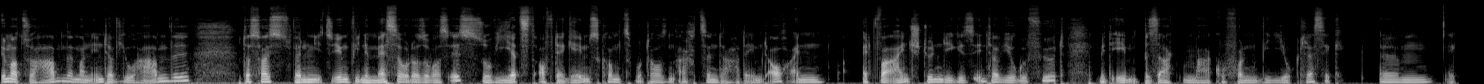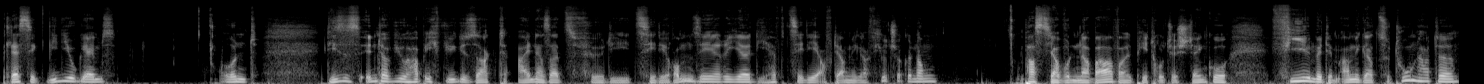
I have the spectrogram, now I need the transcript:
immer zu haben, wenn man ein Interview haben will. Das heißt, wenn jetzt irgendwie eine Messe oder sowas ist, so wie jetzt auf der Gamescom 2018, da hat er eben auch ein etwa einstündiges Interview geführt mit eben besagten Marco von Video Classic, ähm, Classic Video Games. Und dieses Interview habe ich, wie gesagt, einerseits für die CD-ROM-Serie, die Heft-CD auf der Amiga Future genommen Passt ja wunderbar, weil Petro Tschenko viel mit dem Amiga zu tun hatte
